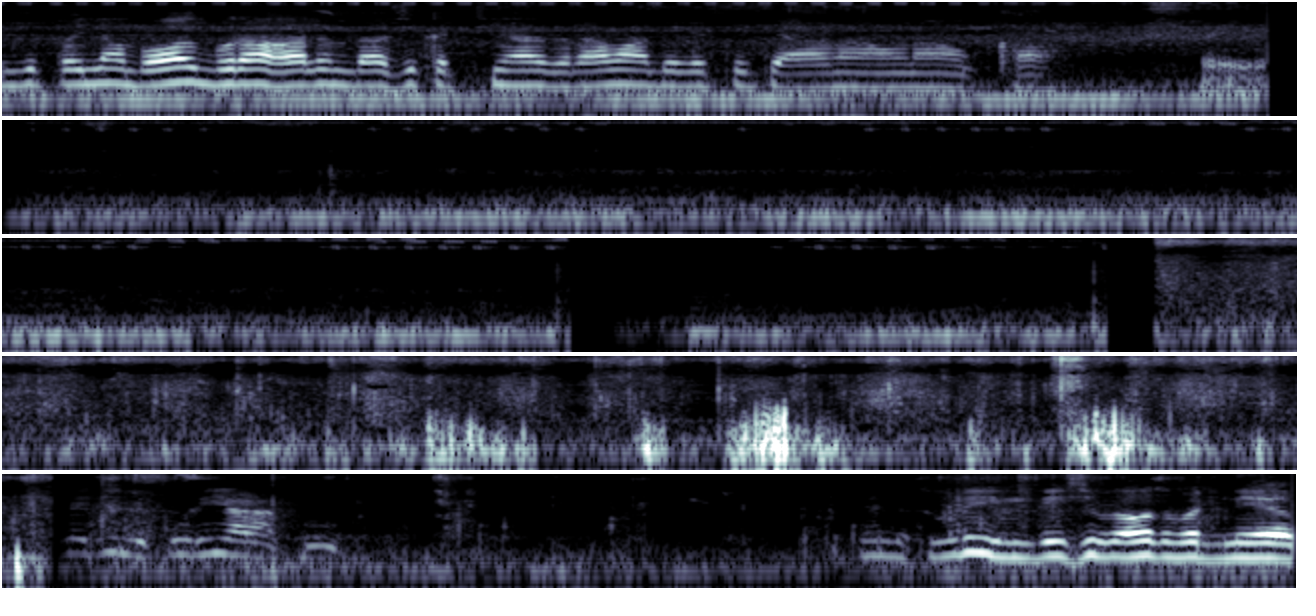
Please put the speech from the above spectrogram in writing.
ਜੀ ਪਹਿਲਾਂ ਬਹੁਤ ਬੁਰਾ ਹਾਲ ਹੁੰਦਾ ਸੀ ਕੱਚੀਆਂ ਰਾਹਾਂ ਦੇ ਵਿੱਚ ਜਾਣਾ ਆਉਣਾ ਔਖਾ ਸਹੀ ਇਹ ਜੀ ਲਸੂੜੀ ਵਾਲਾ ਖੂਹ ਲਸੂੜੀ ਹੁੰਦੀ ਸੀ ਬਹੁਤ ਵੱਡੀਆਂ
